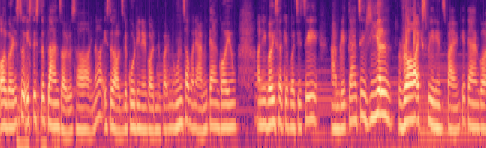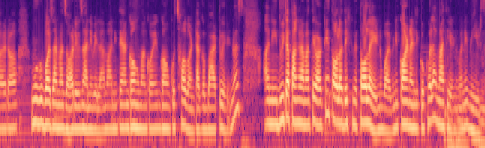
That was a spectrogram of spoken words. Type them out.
कल गरेँ यस्तो यस्तो यस्तो प्लान्सहरू छ होइन? यस्तो हजुरले कोअर्डिनेट गरिदिनु पर्यो भने हुन्छ भने हामी त्यहाँ गयौँ। अनि गइसकेपछि चाहिँ हामीले त्यहाँ चाहिँ रियल र एक्सपिरियन्स पायौँ कि त्यहाँ गएर मुगु बजारमा झऱ्यो जाने बेलामा अनि त्यहाँ गाउँमा गयौँ। गाउँको छ घन्टाको बाटो हेर्नुहोस्। अनि दुईवटा पाङ्रा मात्रै अट्ने तलदेखि तल हेर्नुभयो भने कर्णालीको खोला माथि हेर्नु भने भिड छ।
